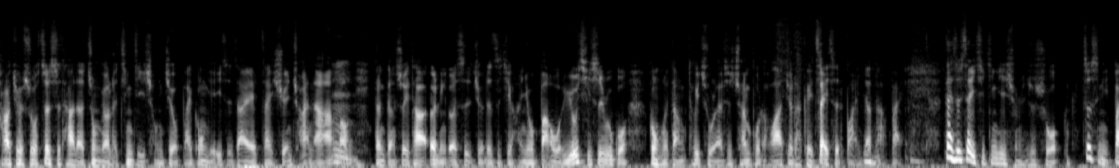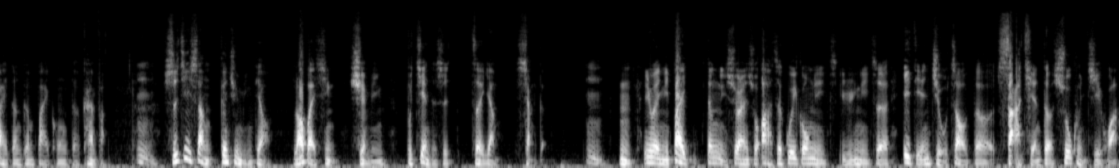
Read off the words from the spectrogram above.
他就说这是他的重要的经济成就，白宫也一直在在宣传啊，哦等等，所以他二零二四觉得自己很有把握，尤其是如果共和党推出来是川普的话，他觉得他可以再次把人家打败。但是这一期经济学人就说，这是你拜登跟白宫的看法，嗯，实际上根据民调，老百姓选民不见得是这样想的。嗯。嗯，因为你拜登，你虽然说啊，这归功你于你这一点九兆的撒钱的纾困计划，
